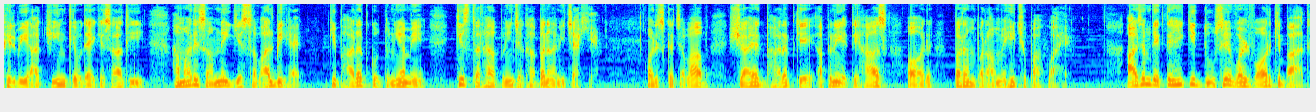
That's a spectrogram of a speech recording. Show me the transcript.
फिर भी आज चीन के उदय के साथ ही हमारे सामने ये सवाल भी है कि भारत को दुनिया में किस तरह अपनी जगह बनानी चाहिए। और इसका जवाब शायद भारत के अपने इतिहास और परंपराओं में ही छुपा हुआ है। आज हम देखते हैं कि दूसरे वर्ल्ड वॉर के बाद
